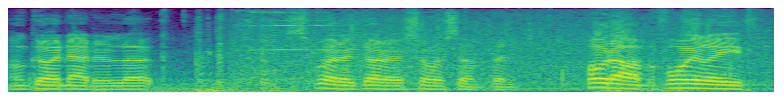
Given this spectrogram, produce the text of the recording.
I'm going out to look. I Swear to God I saw something. Hold on, before we leave.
